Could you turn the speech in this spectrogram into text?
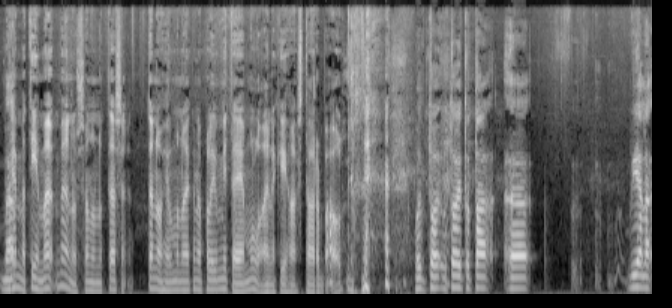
Mä... En mä tiedä, mä, mä en ole sanonut tässä, tämän ohjelman aikana paljon mitään ja mulla on ainakin ihan Starbowl. Mutta toi, toi tota, ö, vielä,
